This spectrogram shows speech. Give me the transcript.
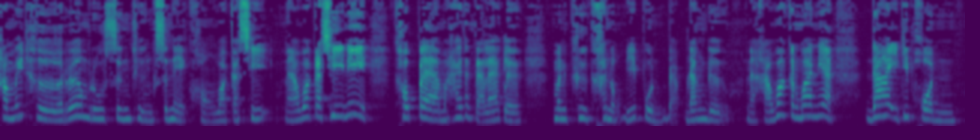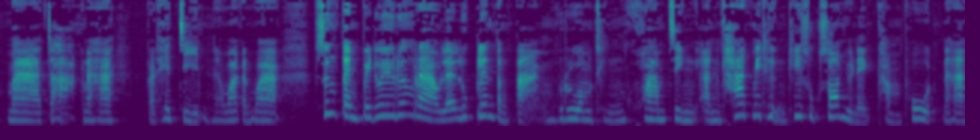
ทำให้เธอเริ่มรู้ซึ้งถึงเสน่ห์ของวากาชินะวากาชินี่เขาแปลมาให้ตั้งแต่แรกเลย มันคือขนมญี่ปุ่นแบบดั้งเดิมนะคะ ว่ากันว่าเนี่ยได้อิทธิพลมาจากนะคะ ประเทศจีนนะว่ากันว่า ซึ่งเต็มไปด้วยเรื่องราวและลูกเล่นต่างๆ รวมถึงความจริงอันคาดไม่ถึงที่ซุกซ่อนอยู่ในคำพูดนะคะ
